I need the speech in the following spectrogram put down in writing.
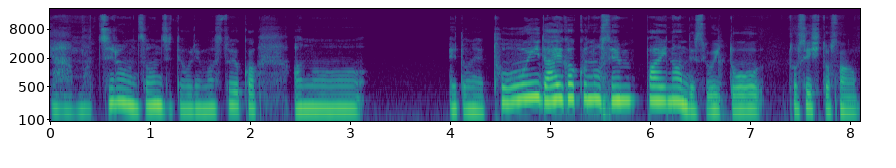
いやもちろん存じております。というかあのえっとね遠い大学の先輩なんですよ伊藤俊人さん。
